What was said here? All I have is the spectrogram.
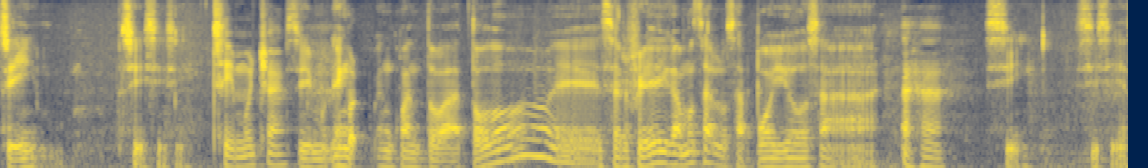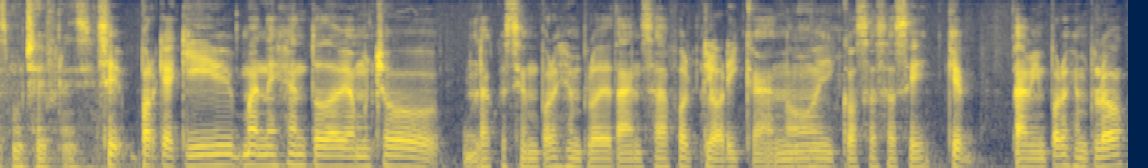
Sí, sí, sí, sí. Sí, mucha. Sí, en, Por- en cuanto a todo, eh, se refiere, digamos, a los apoyos, a... Ajá. Sí, sí, sí, es mucha diferencia. Sí, porque aquí manejan todavía mucho la cuestión, por ejemplo, de danza folclórica, ¿no? Y cosas así. Que a mí, por ejemplo,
